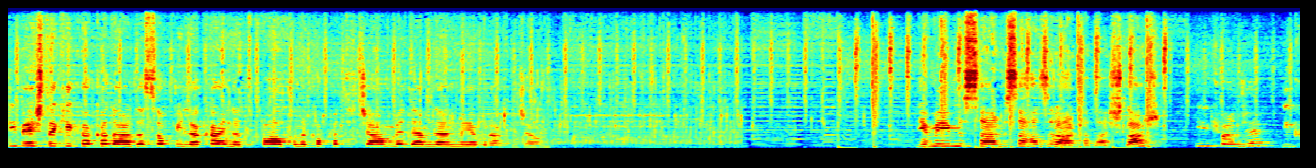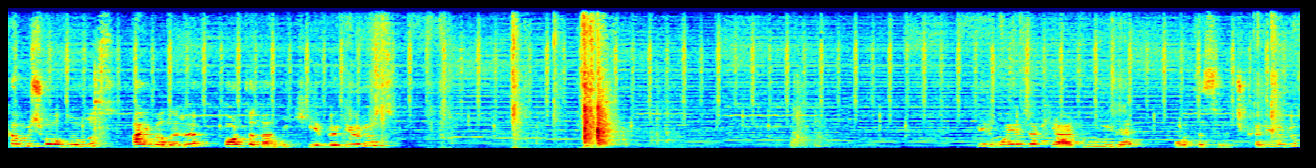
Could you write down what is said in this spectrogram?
Bir 5 dakika kadar da sapıyla kaynatıp altını kapatacağım ve demlenmeye bırakacağım. Yemeğimiz servise hazır arkadaşlar. İlk önce yıkamış olduğumuz ayvaları ortadan ikiye bölüyoruz. Bir oyacak yardımıyla ortasını çıkarıyoruz.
